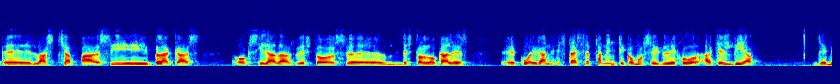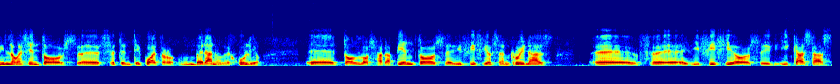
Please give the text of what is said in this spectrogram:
eh, las chapas y placas oxidadas de estos, eh, de estos locales cuelgan, está exactamente como se dejó aquel día de 1974, un verano de julio. todos los harapientos, edificios en ruinas, edificios y, casas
